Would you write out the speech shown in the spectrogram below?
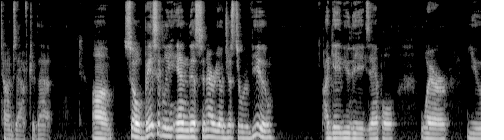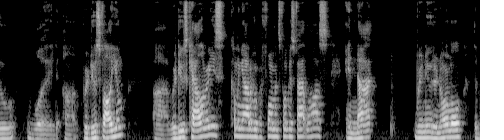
times after that. Um, so basically, in this scenario, just to review, I gave you the example where you would um, reduce volume, uh, reduce calories coming out of a performance focused fat loss, and not renew to normal. The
